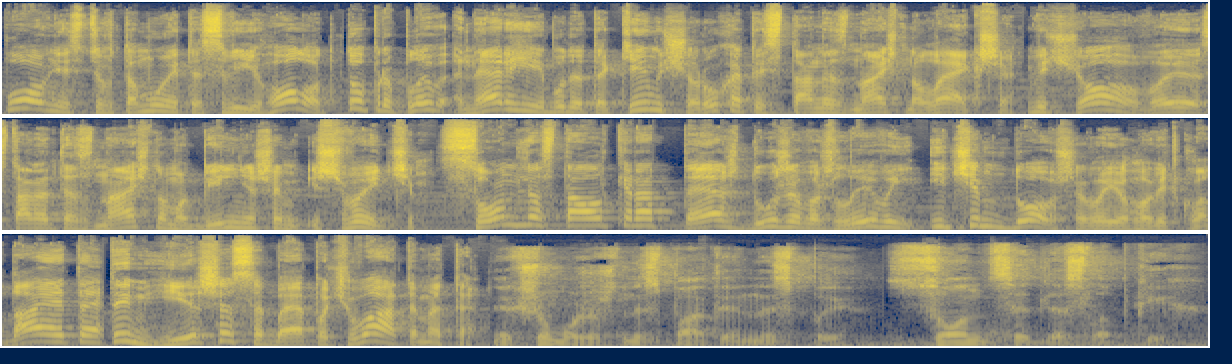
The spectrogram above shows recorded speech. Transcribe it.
повністю втамуєте свій голод, то приплив енергії буде таким, що рухатись стане значно легше, від чого ви станете значно мобільнішим і швидшим. Сон для сталкера теж дуже важливий, і чим довше ви його відкладаєте, тим гірше себе почуватимете. Якщо можеш не спати, не спи. Сон це для слабких.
